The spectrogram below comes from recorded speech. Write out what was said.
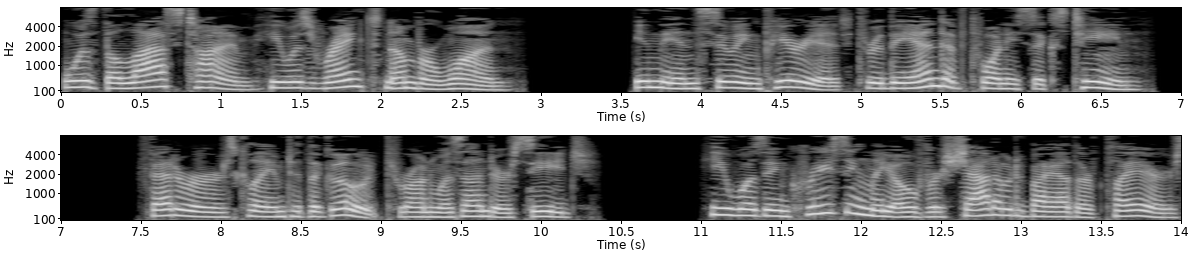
was the last time he was ranked number one. In the ensuing period, through the end of 2016, Federer's claim to the GOAT throne was under siege. He was increasingly overshadowed by other players,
